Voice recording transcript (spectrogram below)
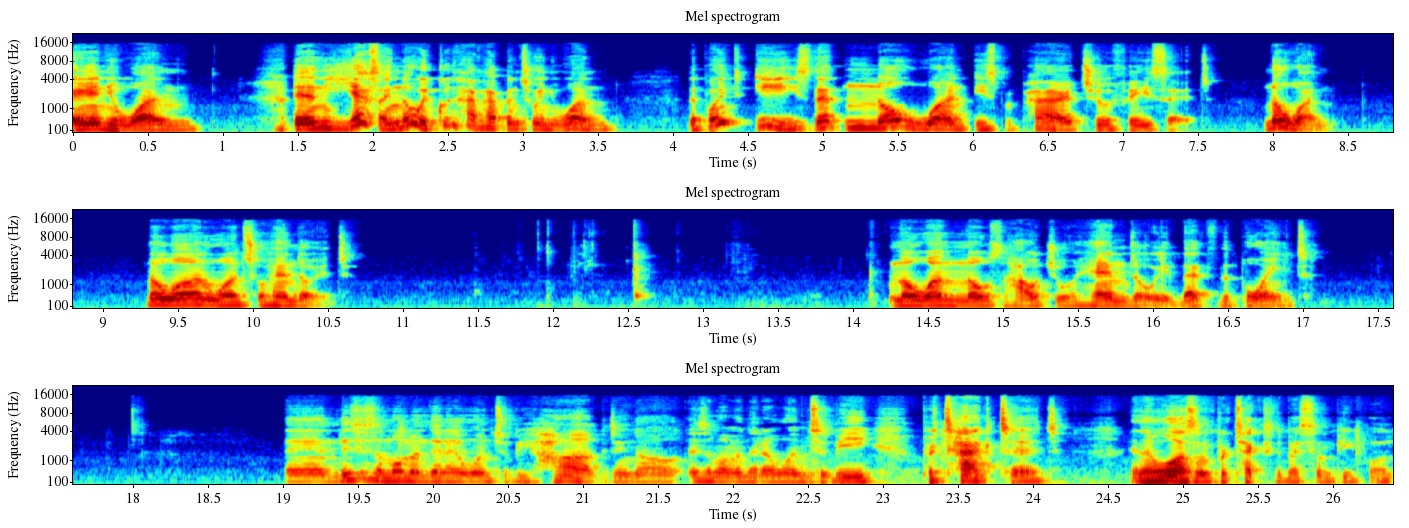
anyone. And yes, I know it could have happened to anyone. The point is that no one is prepared to face it. No one. No one wants to handle it. No one knows how to handle it. That's the point. And this is a moment that I want to be hugged, you know. It's a moment that I want to be protected. And I wasn't protected by some people.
